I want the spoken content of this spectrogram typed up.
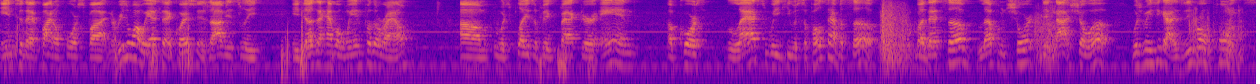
into that Final Four spot? And the reason why we ask that question is obviously he doesn't have a win for the round, um, which plays a big factor. And of course, last week he was supposed to have a sub, but that sub left him short, did not show up, which means he got zero points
